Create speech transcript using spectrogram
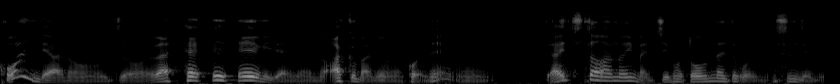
怖いんだよ、あの、その、へへへみたいなの悪魔のような声ね。うん。で、あいつとあの、今、地元同じところに住んでるんで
